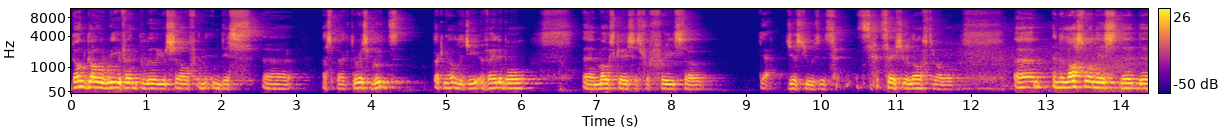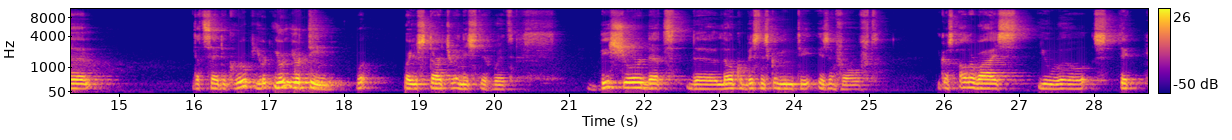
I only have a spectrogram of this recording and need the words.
don't go reinvent the wheel yourself in, in this uh, aspect. There is good technology available, in most cases for free, so yeah, just use it. it saves you a lot of trouble. Um, and the last one is the, the let's say the group, your, your, your team where you start your initiative with, be sure that the local business community is involved because otherwise you will stick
